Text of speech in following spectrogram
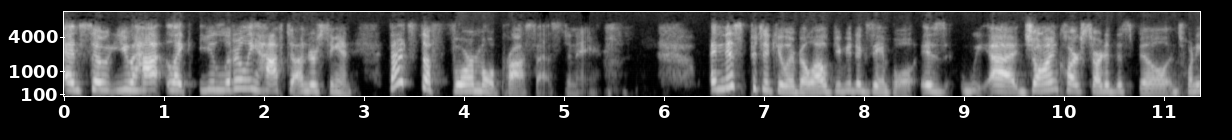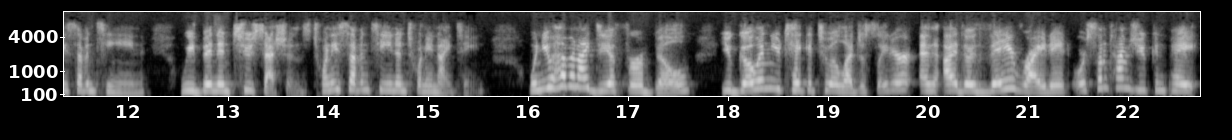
and so you have like you literally have to understand that's the formal process, Danae. In this particular bill, I'll give you an example. Is we uh, John Clark started this bill in 2017. We've been in two sessions, 2017 and 2019. When you have an idea for a bill, you go and you take it to a legislator and either they write it or sometimes you can pay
